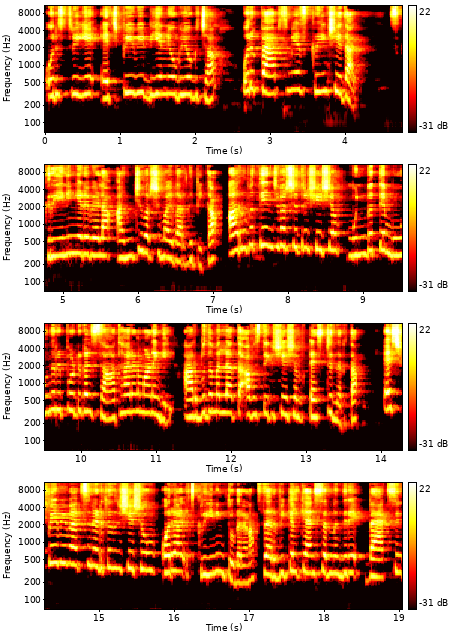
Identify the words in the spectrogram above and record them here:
ഒരു സ്ത്രീയെ H P V D N A ഉപയോഗിച്ച ഒരു പാപ്സ്മിയർ സ്ക്രീൻ ചെയ്താൽ സ്ക്രീനിംഗ് ഇടവേള അഞ്ചു വർഷമായി വർദ്ധിപ്പിക്കാം. അറുപത്തിയഞ്ച് വർഷത്തിനു ശേഷം മുൻപത്തെ മൂന്ന് റിപ്പോർട്ടുകൾ സാധാരണമാണെങ്കിൽ അർബുദമല്ലാത്ത അവസ്ഥയ്ക്ക് ശേഷം ടെസ്റ്റ് നിർത്താം. എച്ച് പി വി വാക്സിൻ എടുത്തതിനു ശേഷവും ഒരാൾ സ്ക്രീനിംഗ് തുടരണം. സെർവിക്കൽ ക്യാൻസറിനെതിരെ വാക്സിൻ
